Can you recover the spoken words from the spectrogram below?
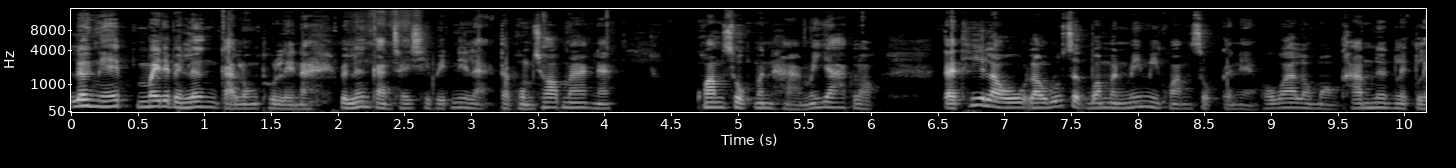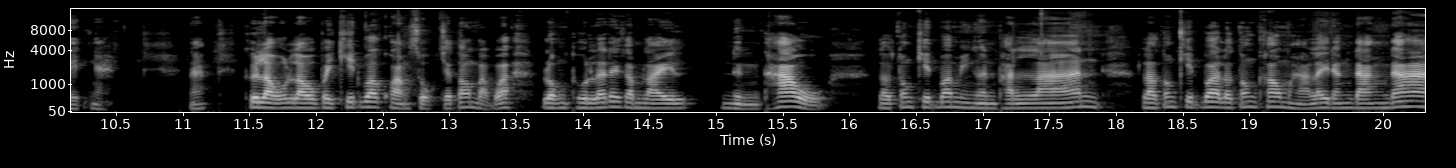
เรื่องนี้ไม่ได้เป็นเรื่องการลงทุนเลยนะ เป็นเรื่องการใช้ชีวิตนี่แหละ แต่ผมชอบมากนะ ความสุขมันหาไม่ยากหรอก แต่ที่เราเรารู้สึกว่ามันไม่มีความสุขกันเนี่ย เพราะว่าเรามองข้ามเรื่องเล็กๆไงนะ คือเราเราไปคิดว่าความสุขจะต้องแบบว่าลงทุนแล้วได้กำไร 1 เท่า เราต้องคิดว่ามีเงินพันล้าน เราต้องคิดว่าเราต้องเข้ามหาลัยดัง ๆ ได้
